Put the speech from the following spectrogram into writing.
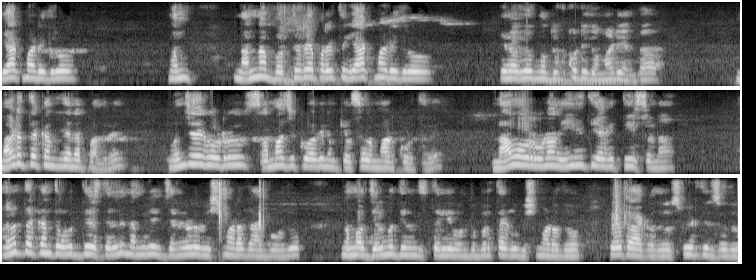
ಯಾಕೆ ಮಾಡಿದ್ರು? ನಮ್ಮ ನನ್ನ ಬರ್ತ್ಡೇ ಪ್ರಯುಕ್ತ ಯಾಕೆ ಮಾಡಿದ್ರು? ಏನಾದರೂ ನಾವು ದುಡ್ಡು ಕೊಟ್ಟಿದ್ದು ಮಾಡಿ ಅಂತ. ಮಾಡಿರ್ತಕ್ಕಂಥದ್ದು ಏನಪ್ಪ ಅಂದರೆ, ಮಂಜೇಗೌಡರು ಸಾಮಾಜಿಕವಾಗಿ ನಮ್ಮ ಕೆಲಸ ಮಾಡಿಕೊಡ್ತಾರೆ. ನಾವು ಅವ್ರ ಋಣನ ಈ ರೀತಿಯಾಗಿ ತೀರ್ಸೋಣ ಅನ್ನತಕ್ಕಂಥ ಉದ್ದೇಶದಲ್ಲಿ ನಮಗೆ ಜನಗಳು ವಿಶ್ ಮಾಡೋದಾಗ್ಬೋದು, ನಮ್ಮ ಜನ್ಮದಿನದಲ್ಲಿ ಒಂದು ಬರ್ತಾಗಿ ವಿಶ್ ಮಾಡೋದು ಪೇಟ ಹಾಕೋದು ಸ್ವೀಟ್ ತಿನ್ನಿಸೋದು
